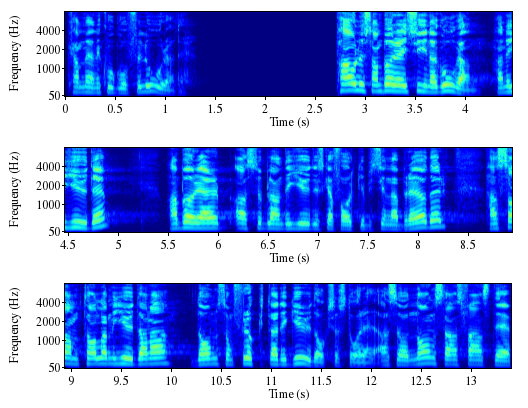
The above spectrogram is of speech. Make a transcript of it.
kan människor gå förlorade. Paulus han börjar i synagogan. Han är jude. Han börjar alltså bland det judiska folket, med sina bröder. Han samtalar med judarna, de som fruktade Gud också står det. Alltså någonstans fanns det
